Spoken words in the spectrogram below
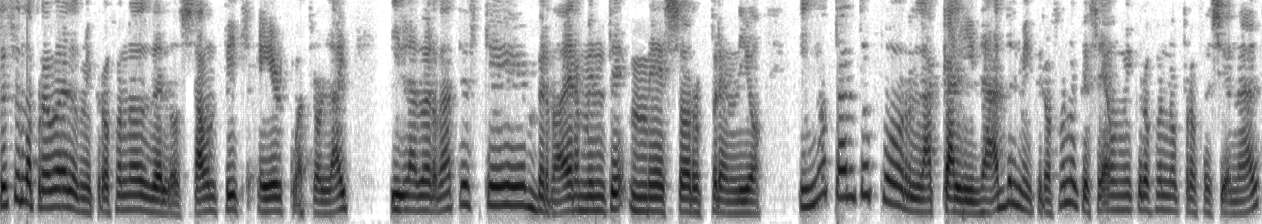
esa es la prueba de los micrófonos de los Soundpeats Air 4 Lite y la verdad es que verdaderamente me sorprendió. Y no tanto por la calidad del micrófono, que sea un micrófono profesional,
